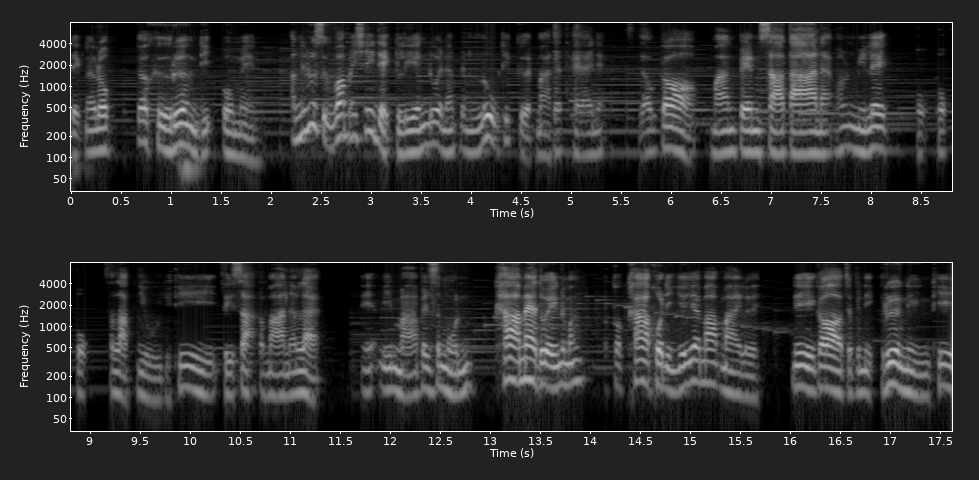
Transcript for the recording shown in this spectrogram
เด็กนรกก็คือเรื่อง The Omen อันนี้รู้สึกว่าไม่ใช่เด็กเลี้ยงด้วยนะ เป็นลูกที่เกิดมาแท้ๆเนี่ย แล้วก็มันเป็นซาตานนะ เพราะมันมีเลข 666 สลักอยู่อยู่ที่ศีรษะประมาณนั้นแหละ เนี่ยมีหมาเป็นสมุน ฆ่าแม่ตัวเองด้วยมั้ง ก็ฆ่าคนอีกเยอะแยะมากมายเลย นี่ก็จะเป็นอีกเรื่องหนึ่งที่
